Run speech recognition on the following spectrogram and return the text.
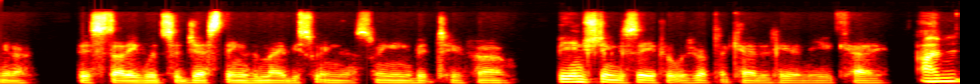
know, this study would suggest things are maybe swinging swinging a bit too far. Be interesting to see if it was replicated here in the UK. Um,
